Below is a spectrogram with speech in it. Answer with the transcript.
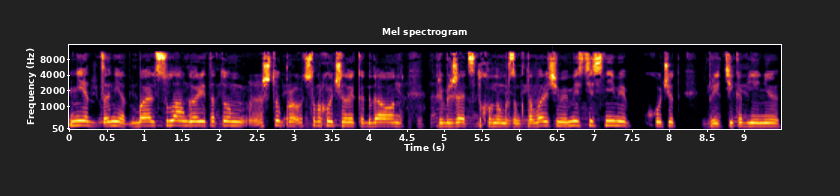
Нет, нет. Бааль-Сулам говорит о том, что, что проходит человек, когда он приближается духовным образом к товарищам, и вместе с ними хочет прийти к объединению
